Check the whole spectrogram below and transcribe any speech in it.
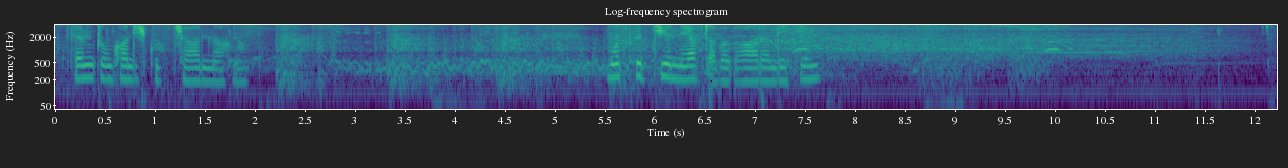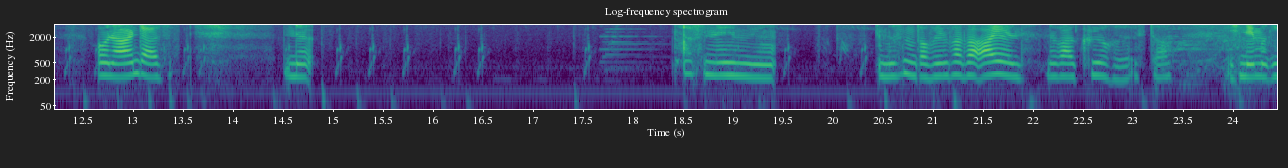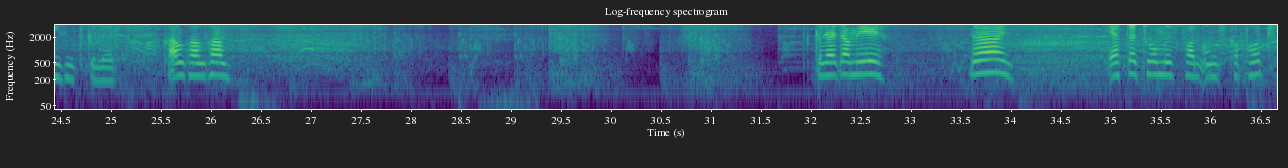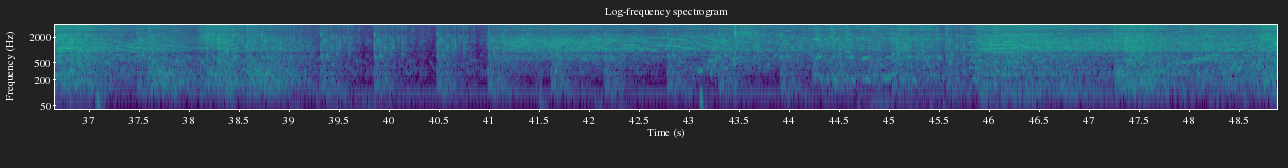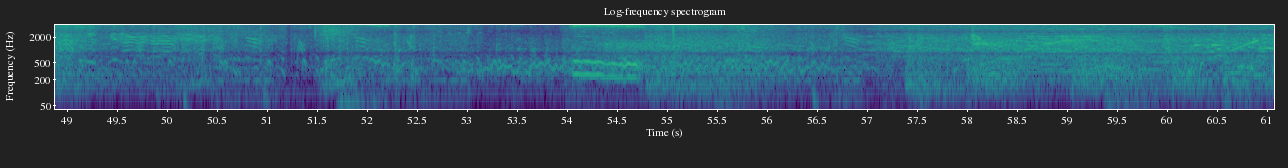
Inferno-Turm konnte ich gut Schaden machen. Musketier nervt aber gerade ein bisschen. Oh nein, da ist eine. Was nehmen wir? Wir müssen uns auf jeden Fall beeilen. Eine Valkyrie ist da. Ich nehme Riesenskelett. Komm, komm, komm. Skelettarmee. Nein. Erster Turm ist von uns kaputt.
